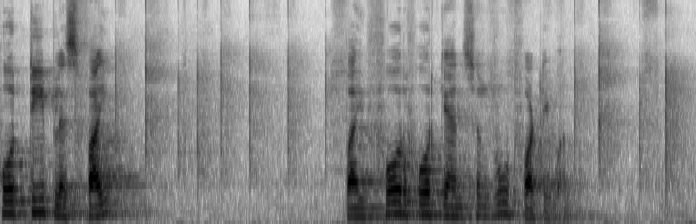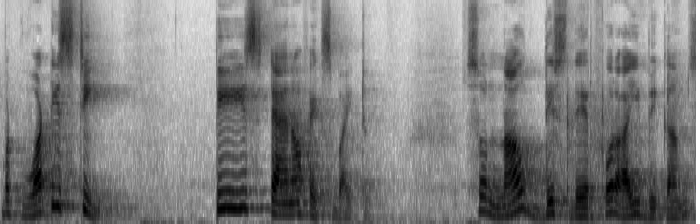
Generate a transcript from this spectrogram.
4t plus 5 by 4 4 cancel root 41 but what is t? T is tan of x by 2 so now this therefore i becomes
